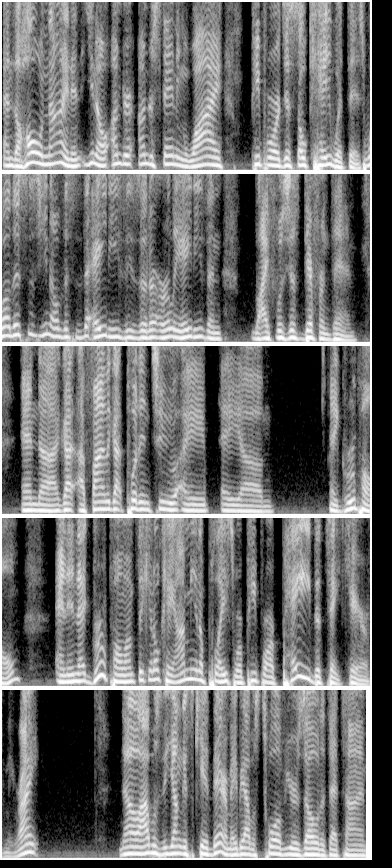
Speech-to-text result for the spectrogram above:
and the whole nine. And you know, under understanding why people are just okay with this. Well, this is, you know, this is the 80s. These are the early 80s, and life was just different then. And uh, I got I finally got put into a a um a group home. And in that group home, I'm thinking, okay, I'm in a place where people are paid to take care of me, right? No, I was the youngest kid there. Maybe I was 12 years old at that time.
